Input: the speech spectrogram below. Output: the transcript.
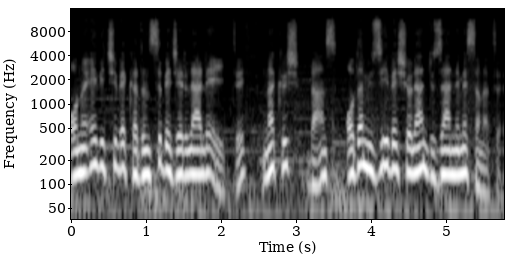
onu ev içi ve kadınsı becerilerle eğitti, nakış, dans, oda müziği ve şölen düzenleme sanatı.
